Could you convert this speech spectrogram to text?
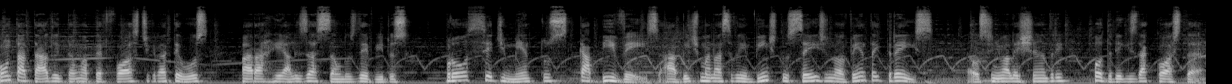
contatado então a Perforce de Crateus para a realização dos devidos procedimentos cabíveis. A vítima nasceu em 20 de 6 de 93. É o senhor Alexandre Rodrigues da Costa.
